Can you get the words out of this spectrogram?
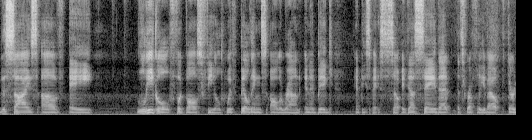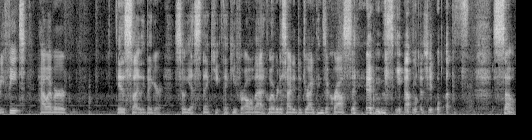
the size of a legal football's field with buildings all around in a big empty space. So it does say that it's roughly about 30 feet. However, it is slightly bigger. So yes, thank you, thank you for all that. Whoever decided to drag things across and see how much it was. So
